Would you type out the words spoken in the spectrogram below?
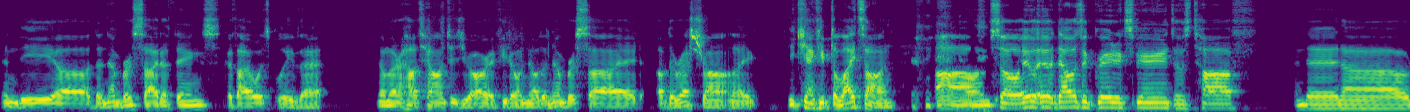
in the uh, the number side of things, because I always believe that no matter how talented you are, if you don't know the number side of the restaurant, like you can't keep the lights on. Um, so it, it, that was a great experience. It was tough. And then uh,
